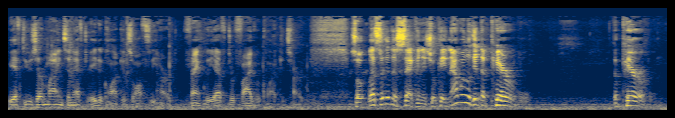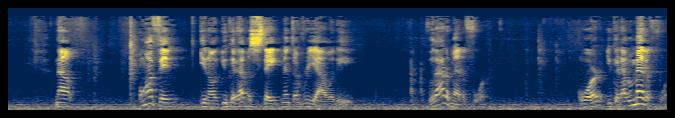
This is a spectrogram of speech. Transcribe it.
we have to use our minds. And after eight o'clock, it's awfully hard. Frankly, after five o'clock, it's hard. So let's look at the second issue. Okay, now we look at the parable. The parable. Now, often, you know, you could have a statement of reality without a metaphor, or you could have a metaphor.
